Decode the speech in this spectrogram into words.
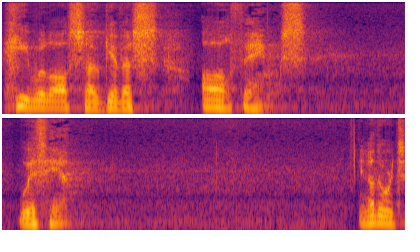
he will also give us all things with him. In other words,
